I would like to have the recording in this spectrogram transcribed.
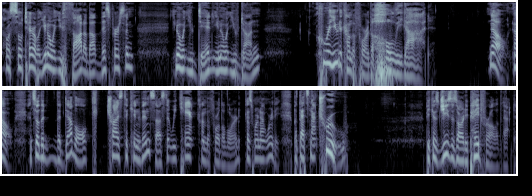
That was so terrible. You know what you thought about this person? You know what you did? You know what you've done? Who are you to come before the holy God? No, no. And so the, the devil c- tries to convince us that we can't come before the Lord because we're not worthy. But that's not true because Jesus already paid for all of that.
